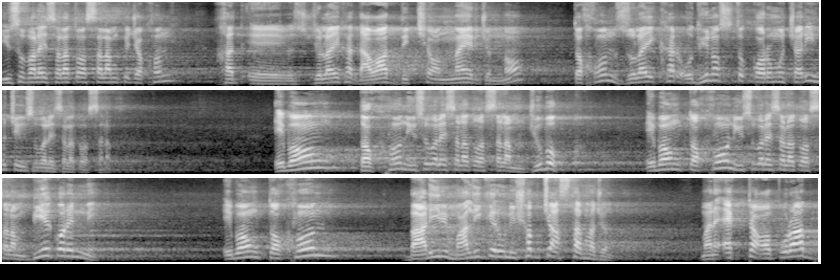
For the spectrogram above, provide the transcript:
ইউসুফ আলাই সালাতামকে যখন খাদ জুলাইখা দাওয়াত দিচ্ছে অন্যায়ের জন্য, তখন জুলাইখার অধীনস্থ কর্মচারী হচ্ছে ইউসুফ আলাই সালাতাম এবং তখন ইউসুফ আলাই সালাতাম যুবক, এবং তখন ইউসুফ আলাই সালাতাম বিয়ে করেননি। এবং তখন বাড়ির মালিকের উনি সবচেয়ে আস্থাভাজন। মানে একটা অপরাধ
